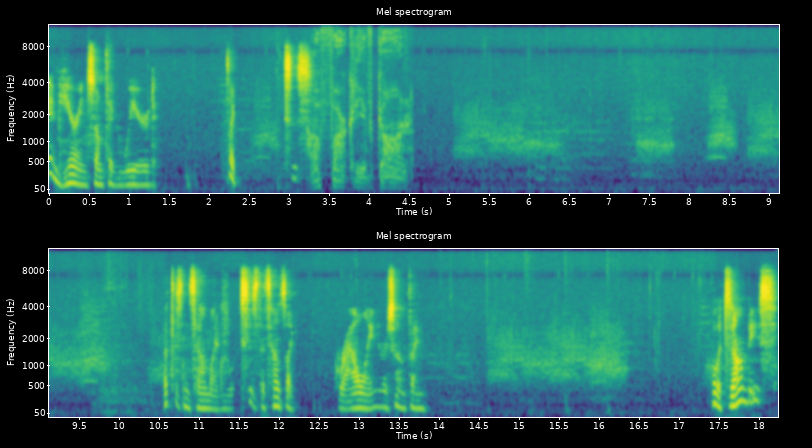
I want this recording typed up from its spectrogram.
I am hearing something weird. It's like voices. How far could he have gone? That doesn't sound like voices. That sounds like growling or something. Oh, it's zombies.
